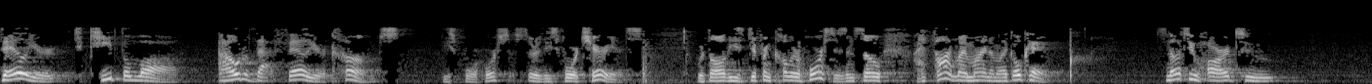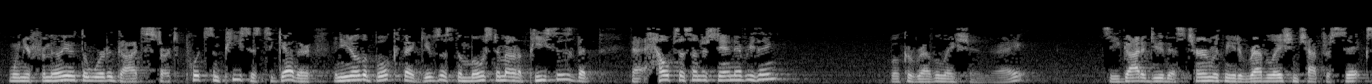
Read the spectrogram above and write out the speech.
failure to keep the law, out of that failure comes these four horses, or these four chariots, with all these different colored horses. And so I thought in my mind, I'm like, okay, it's not too hard to, when you're familiar with the Word of God, to start to put some pieces together. And you know the book that gives us the most amount of pieces that, that helps us understand everything? Book of Revelation, right? So you got to do this. Turn with me to Revelation chapter 6.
